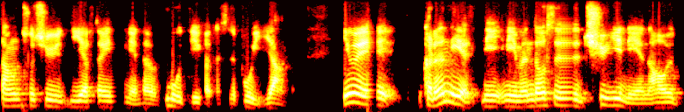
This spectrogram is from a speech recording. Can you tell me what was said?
当初去 EF 这一年的目的可能是不一样的，因为可能你也你你们都是去一年然后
